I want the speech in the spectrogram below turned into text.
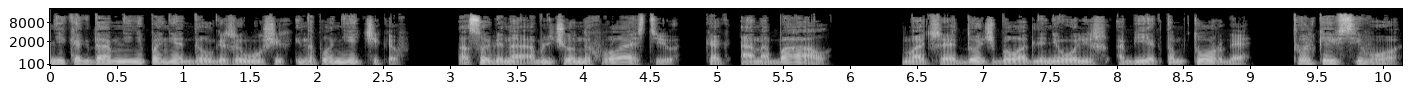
никогда мне не понять долгоживущих инопланетчиков, особенно облеченных властью, как Анна Баал. Младшая дочь была для него лишь объектом торга, только и всего.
